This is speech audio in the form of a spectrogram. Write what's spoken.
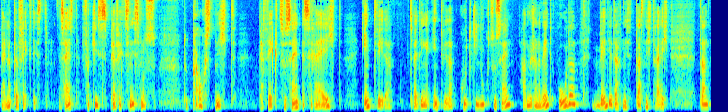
weil er perfekt ist. Das heißt, vergiss Perfektionismus. Du brauchst nicht perfekt zu sein. Es reicht entweder zwei Dinge, entweder gut genug zu sein, haben wir schon erwähnt, oder wenn dir das nicht, das nicht reicht, dann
